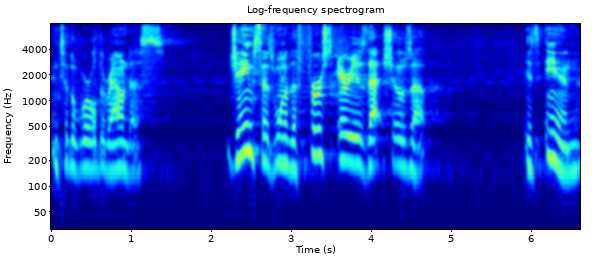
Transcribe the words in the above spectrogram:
into the world around us? James says one of the first areas that shows up is in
